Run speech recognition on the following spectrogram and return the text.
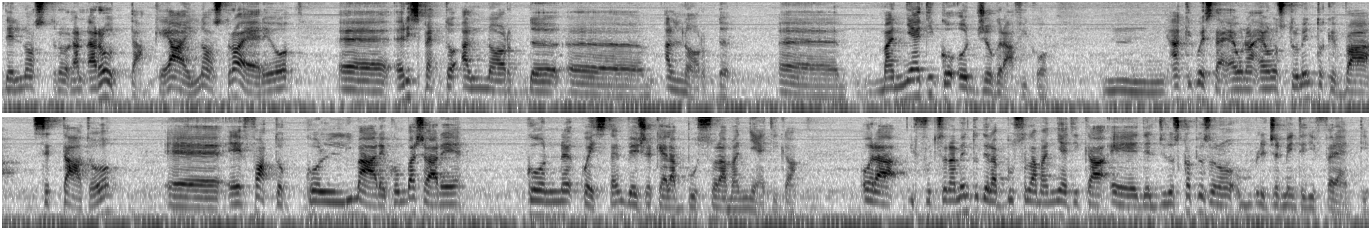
del nostro la, la rotta che ha il nostro aereo eh, rispetto al nord eh, al nord eh, magnetico o geografico Mm, anche questo è, è, uno strumento che va settato eh, è fatto collimare, combaciare con questa invece che è la bussola magnetica. Ora il funzionamento della bussola magnetica e del giroscopio sono leggermente differenti.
